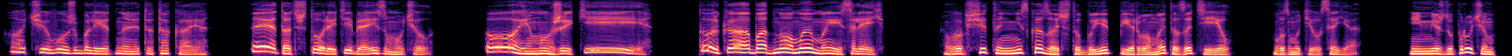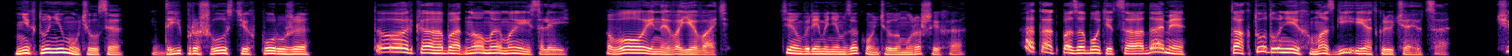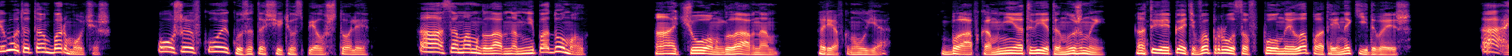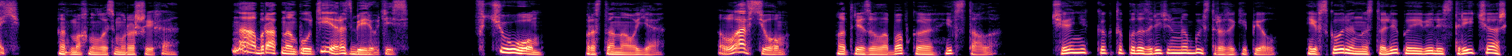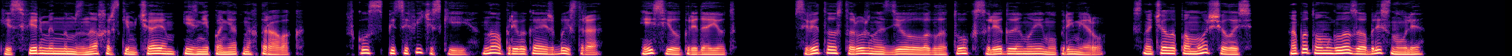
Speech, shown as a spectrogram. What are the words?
«А чего ж бледная это такая? Этот, что ли, тебя измучил? Ой, мужики, только об одном и мыслей. «Вообще-то не сказать, чтобы я первым это затеял», — возмутился я. «И, между прочим, никто не мучился, да и прошло с тех пор уже...» «Только об одном и мыслей. Войны воевать», — тем временем закончила Мурашиха. «А как позаботиться о даме, так тут у них мозги и отключаются. Чего ты там бормочешь? Уже в койку затащить успел, что ли? А о самом главном не подумал?» «О чем главном?» — рявкнул я. «Бабка, мне ответы нужны, а ты опять вопросов полной лопатой накидываешь». «Ай!» — отмахнулась Мурашиха. «На обратном пути разберетесь». «В чем?» — простонал я. «Во всем», — отрезала бабка и встала. Чайник как-то подозрительно быстро закипел, и вскоре на столе появились три чашки с фирменным знахарским чаем из непонятных травок. Вкус специфический, но привыкаешь быстро, и сил придает. Света осторожно сделала глоток, следуя моему примеру. Сначала поморщилась, а потом глаза блеснули.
